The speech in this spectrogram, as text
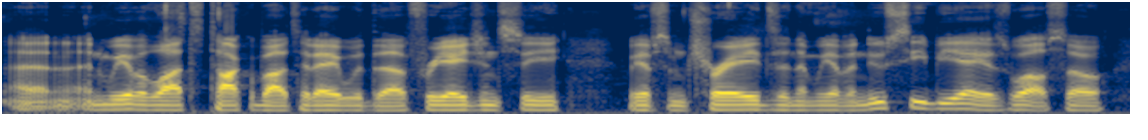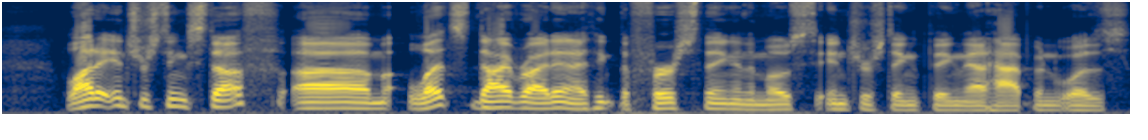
and, and we have a lot to talk about today with uh, free agency. We have some trades, and then we have a new CBA as well. So a lot of interesting stuff. Um, let's dive right in. I think the first thing and the most interesting thing that happened was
